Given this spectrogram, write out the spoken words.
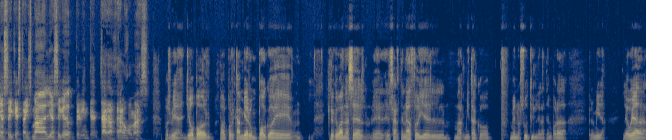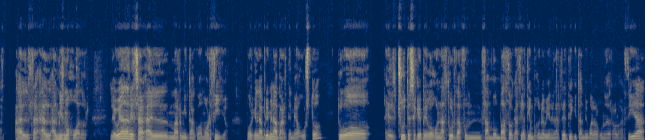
ya sé que estáis mal, ya sé que. Pero intentar hacer algo más. Pues mira, yo por, por, por cambiar un poco, eh, creo que van a ser eh, el sartenazo y el marmitaco menos útil de la temporada. Pero mira, le voy a dar al, al- al mismo jugador. Le voy a dar el marmitaco a Morcillo, porque en la primera parte me gustó. Tuvo el chute ese que pegó con la zurda, fue un zambombazo que hacía tiempo que no viene en el Atleti, quitando igual alguno de Raúl García.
